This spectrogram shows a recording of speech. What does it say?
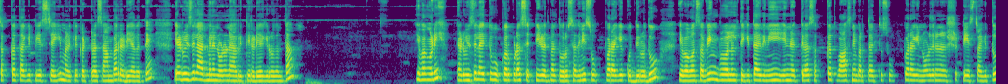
ಸಖತ್ತಾಗಿ ಟೇಸ್ಟಿಯಾಗಿ ಮೊಳಕೆ ಕಟ್ಟರ ಸಾಂಬಾರು ರೆಡಿ ಆಗುತ್ತೆ. ಎರಡು ವಿಸಿಲ್ ಆದಮೇಲೆ ನೋಡೋಣ ಯಾವ ರೀತಿ ರೆಡಿಯಾಗಿರೋದಂತ ಇವಾಗ ನೋಡಿ, ಎರಡು ವಿಸಿಲ್ ಆಯಿತು. ಕುಕ್ಕರ್ ಕೂಡ ಸೆಟ್ಟಿ ಇಳಿದ್ಮೇಲೆ ತೋರಿಸ್ತಾ ಇದ್ದೀನಿ ಸೂಪರಾಗಿ ಕುದ್ದಿರೋದು. ಇವಾಗ ಒಂದು ಸವಿಂಗ್ ಬೌಲಲ್ಲಿ ತೆಗಿತಾ ಇದ್ದೀನಿ ಏನು ಹೇಳ್ತೀರಾ? ಸಖತ್ ವಾಸನೆ ಬರ್ತಾಯಿತ್ತು ಸೂಪರಾಗಿ ನೋಡಿದ್ರೆ ಅಷ್ಟು ಟೇಸ್ಟ್ ಆಗಿತ್ತು.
